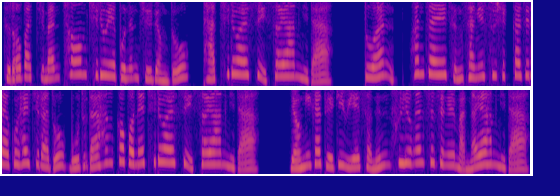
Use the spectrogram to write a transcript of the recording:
들어봤지만 처음 치료해보는 질병도 다 치료할 수 있어야 합니다. 또한 환자의 증상이 수십 가지라고 할지라도 모두 다 한꺼번에 치료할 수 있어야 합니다. 명의가 되기 위해서는 훌륭한 스승을 만나야 합니다.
